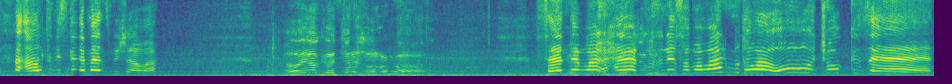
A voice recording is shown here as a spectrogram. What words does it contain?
Altın istemezmiş hava. Yo yo götürürüz olur mu? Sen de var. He kuzine soba var mı Doğa? Oo çok güzel.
